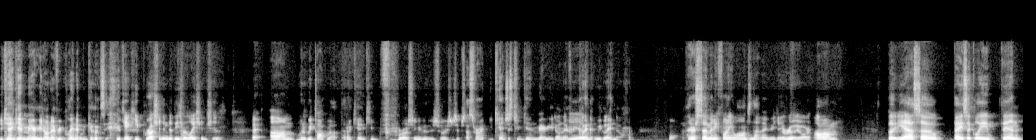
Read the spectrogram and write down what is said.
You can't get married on every planet we go to. you can't keep rushing into these relationships. Uh, Um, What did we talk about that I can't keep rushing into these relationships? That's right. You can't just keep getting married on every Yeah. planet we land on. there's so many funny lines in that movie, dude. There really are. Um, but yeah, so basically, then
